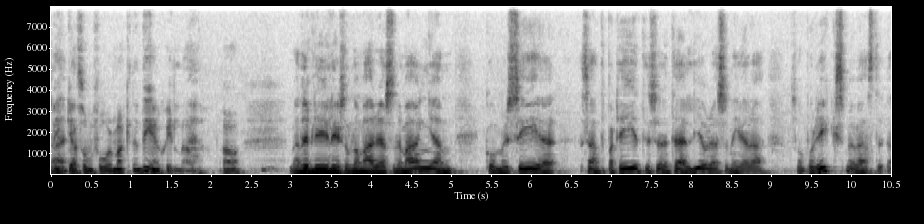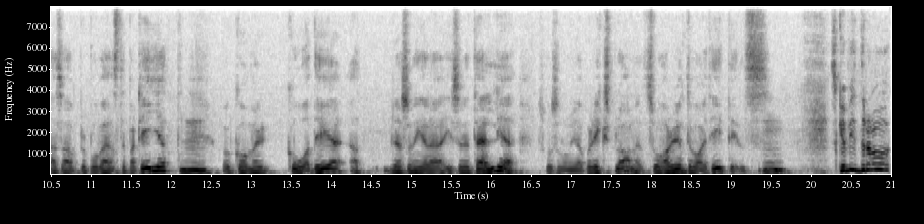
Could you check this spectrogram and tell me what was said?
Nej. vilka som får makten. Det är en skillnad. Ja. Men det blir liksom de här resonemangen kommer se Centerpartiet i Södertälje och resonera som på Riks med vänster, alltså apropå Vänsterpartiet Mm. och kommer KD att resonera i Södertälje så som de gör på riksplanet. Så har det ju inte varit hittills. Mm. Ska vi dra,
